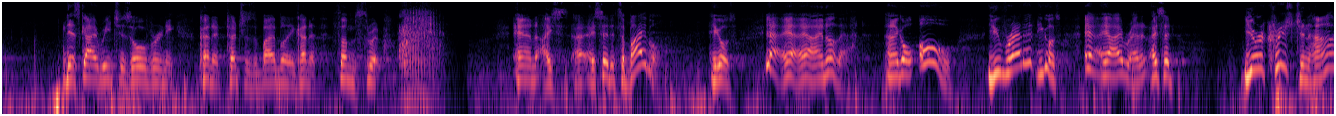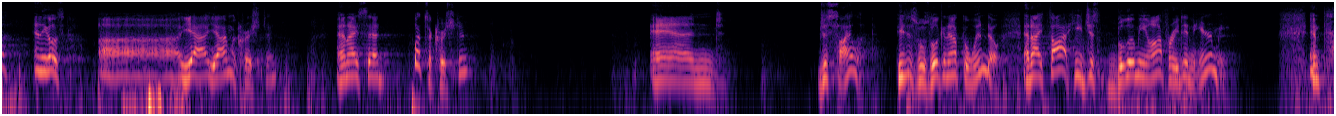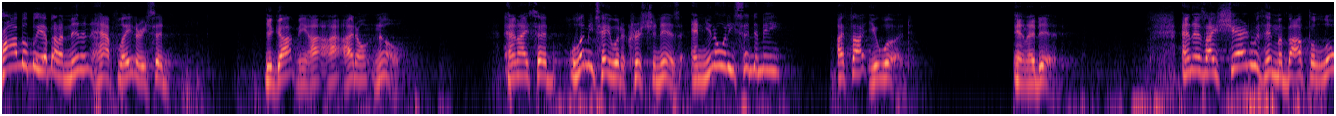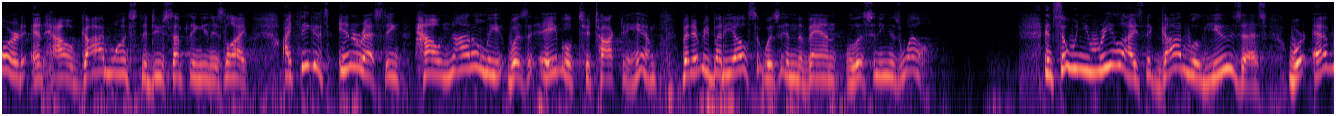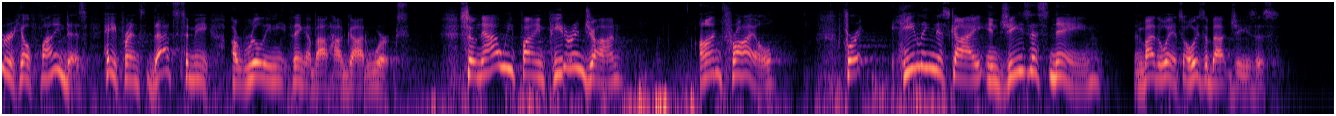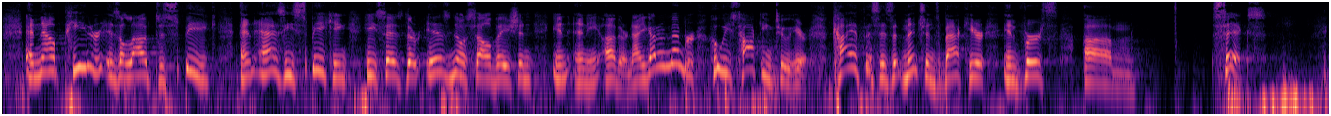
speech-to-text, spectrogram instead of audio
this guy reaches over and he kind of touches the Bible and he kind of thumbs through it. And I, I said, It's a Bible. He goes, Yeah, yeah, yeah, I know that. And I go, Oh, you've read it? He goes, Yeah, yeah, I read it. I said, You're a Christian, huh? And he goes, uh, Yeah, yeah, I'm a Christian. And I said, What's a Christian? And just silent. He just was looking out the window. And I thought he just blew me off or he didn't hear me. And probably about a minute and a half later, he said, You got me. I, I, I don't know. And I said, well, Let me tell you what a Christian is. And you know what he said to me? I thought you would. And I did. And as I shared with him about the Lord and how God wants to do something in his life, I think it's interesting how not only was able to talk to him, but everybody else that was in the van listening as well. And so when you realize that God will use us wherever He'll find us, hey friends, that's to me a really neat thing about how God works. So now we find Peter and John on trial for healing this guy in Jesus' name. And by the way, it's always about Jesus. And now Peter is allowed to speak, and as he's speaking, he says there is no salvation in any other. Now you gotta remember who he's talking to here. Caiaphas, as it mentions back here in verse, um, six,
